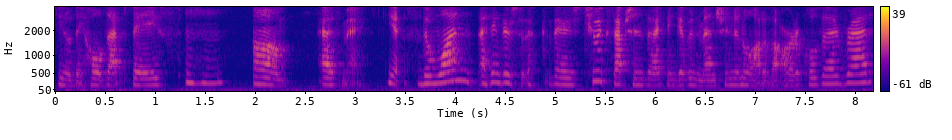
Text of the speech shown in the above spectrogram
you know they hold that space. Mm-hmm. Um, Esme, Yes. the one I think there's there's two exceptions that I think have been mentioned in a lot of the articles that I've read,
